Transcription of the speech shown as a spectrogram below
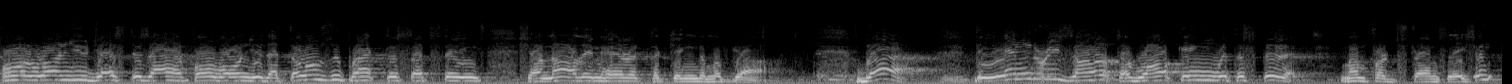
forewarn you just as I have forewarned you, that those who practice such things shall not inherit the kingdom of God. But the end result of walking with the Spirit, Mumford's translation,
